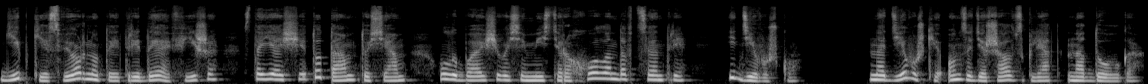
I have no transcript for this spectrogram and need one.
Гибкие, свернутые 3D-афиши, стоящие то там, то сям, улыбающегося мистера Холланда в центре и девушку. На девушке он задержал взгляд надолго.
